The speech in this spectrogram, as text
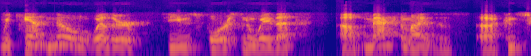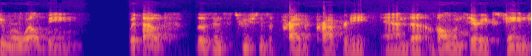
we can't know whether to use force in a way that uh, maximizes uh, consumer well being without those institutions of private property and uh, voluntary exchange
